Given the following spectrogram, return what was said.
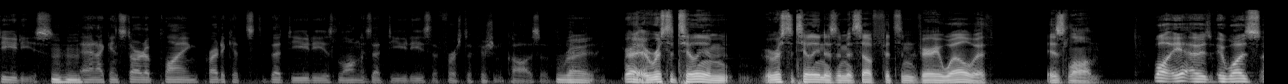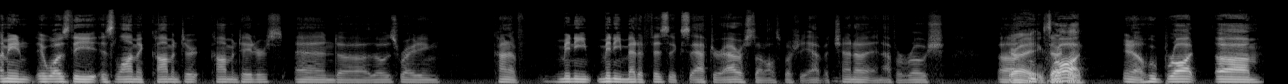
deities, Mhm. and I can start applying predicates to that deity as long as that deity is the first efficient cause of Right. everything. Right. Yeah. Aristotelian Aristotelianism itself fits in very well with Islam. Well, yeah, it was, it was. I mean, it was the Islamic commenta- commentators and uh, those writing kind of mini mini metaphysics after Aristotle, especially Avicenna and Averroes, uh, Right, who exactly. brought you know who brought um,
